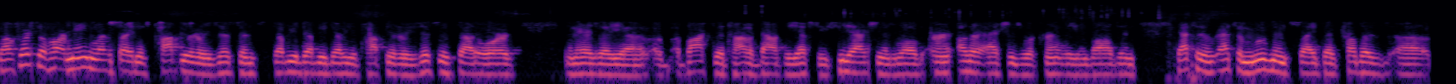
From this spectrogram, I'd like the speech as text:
Well, first of all, our main website is Popular Resistance, www.popularresistance.org and there's a, uh, a, a box at the top about the FCC action as well as other actions we're currently involved in. That's a that's a movement site that covers uh,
